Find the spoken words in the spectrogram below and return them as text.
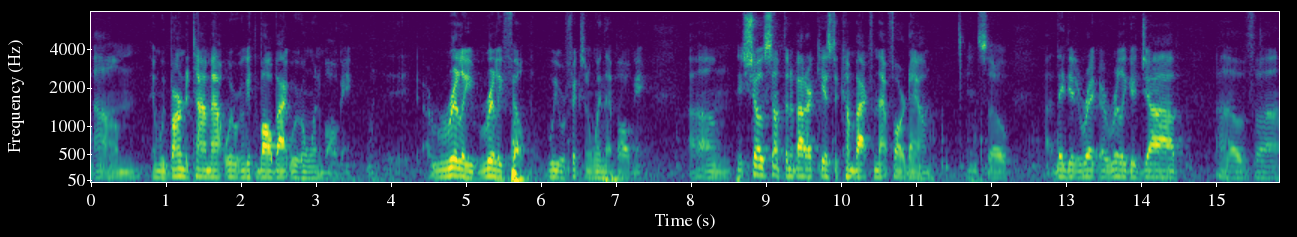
um, and we burned a timeout, we were going to get the ball back, we were going to win a ball game. I really, really felt we were fixing to win that ball game. Um, it shows something about our kids to come back from that far down, and so uh, they did a, re a really good job of uh,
